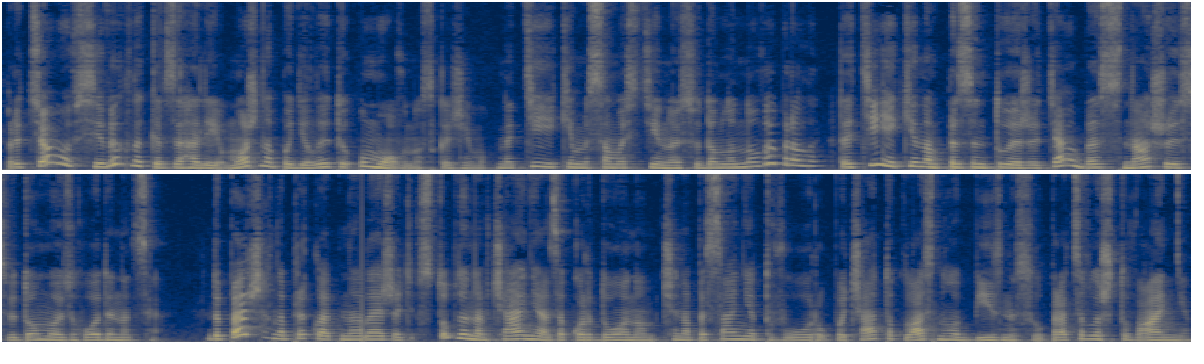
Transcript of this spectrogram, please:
При цьому всі виклики взагалі можна поділити умовно, скажімо, на ті, які ми самостійно і свідомлено вибрали, та ті, які нам презентує життя без нашої свідомої згоди на це. До перших, наприклад, належить вступ до навчання за кордоном чи написання твору, початок власного бізнесу, працевлаштування.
